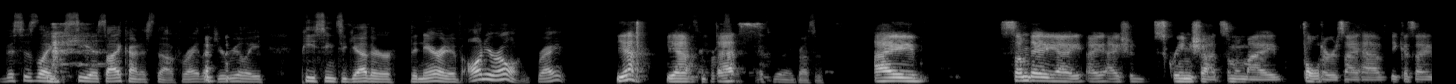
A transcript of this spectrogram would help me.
this is like CSI kind of stuff, right? Like you're really piecing together the narrative on your own, right? Yeah, yeah, that's that's, that's really impressive. I someday I, I, I should screenshot some of my folders I have because I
